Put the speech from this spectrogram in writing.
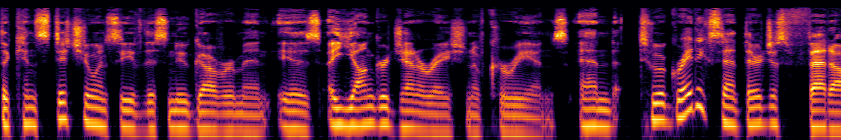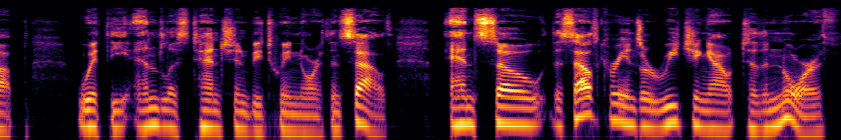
The constituency of this new government is a younger generation of Koreans, and to a great extent, they're just fed up with the endless tension between North and South. And so the South Koreans are reaching out to the North,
